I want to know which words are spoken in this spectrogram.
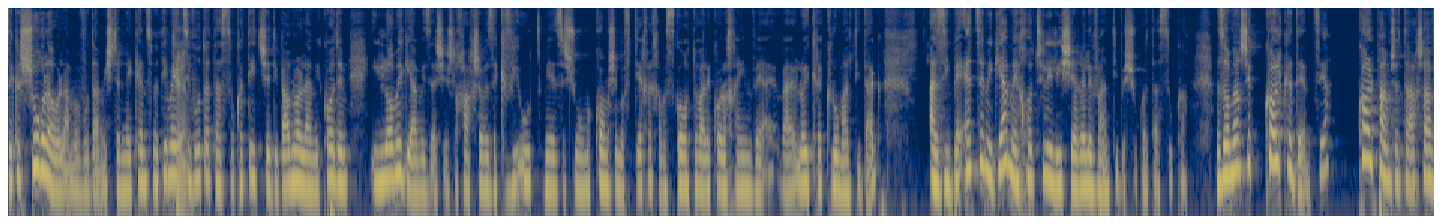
זה קשור לעולם עבודה משתנה, כן? זאת אומרת, אם כן. היציבות התעסוקתית שדיברנו עליה מקודם, היא לא מגיעה מזה שיש לך עכשיו איזה קביעות מאיזשהו מקום שמבטיח לך משכורת טובה לכל החיים ולא יקרה כלום, אל תדאג. אז היא בעצם הגיעה מהיכולת שלי להישאר רלוונטי בשוק התעסוקה. וזה אומר שכל קדנציה, כל פעם שאתה עכשיו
